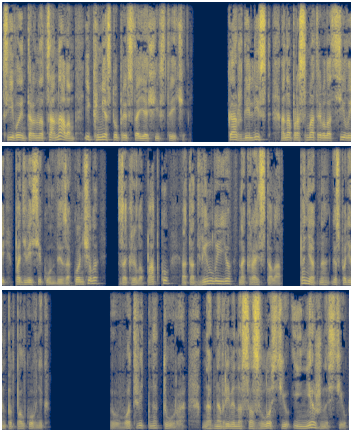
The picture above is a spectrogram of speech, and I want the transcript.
с его интернационалом и к месту предстоящей встречи. Каждый лист она просматривала с силой по две секунды, закончила, закрыла папку, отодвинула ее на край стола. «Понятно, господин подполковник. Вот ведь натура, одновременно со злостью и нежностью,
